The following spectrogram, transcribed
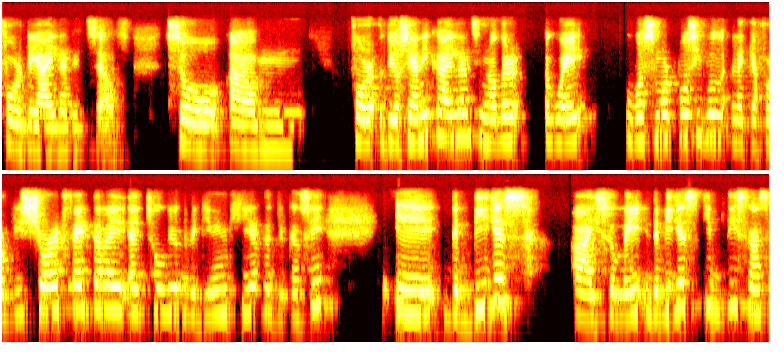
for the island itself. So um, for the oceanic islands, in other way, was more possible, like uh, for this shore effect that I, I told you in the beginning here that you can see, uh, the biggest isolate, the biggest Kipp distance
